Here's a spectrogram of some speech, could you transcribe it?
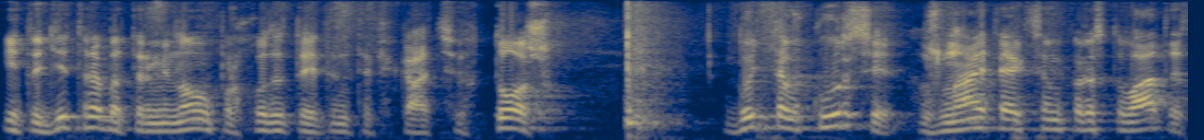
І тоді треба терміново проходити ідентифікацію. Тож, будьте в курсі, знайте, як цим користуватись.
